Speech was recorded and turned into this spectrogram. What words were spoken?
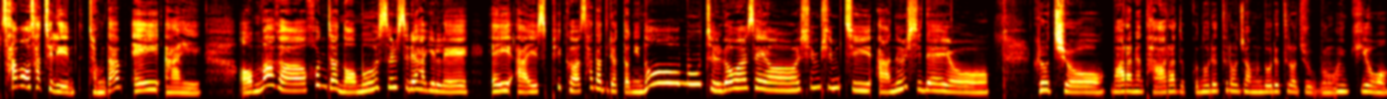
3547님, 정답 AI. 엄마가 혼자 너무 쓸쓸해 하길래 AI 스피커 사다 드렸더니 너무 즐거워하세요. 심심치 않으시대요. 그렇죠. 말하면 다 알아듣고 노래 틀어줘 하면 노래 틀어주고 어이, 귀여워.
